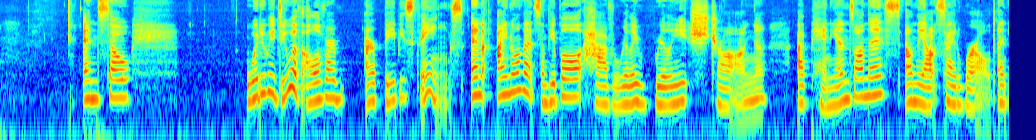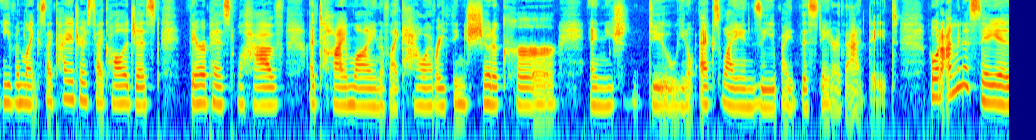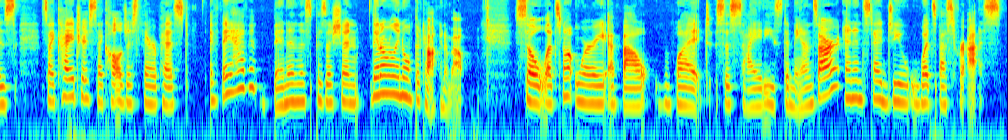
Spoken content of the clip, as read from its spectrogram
And so, what do we do with all of our our baby's things? And I know that some people have really, really strong opinions on this on the outside world, and even like psychiatrists, psychologists, therapist will have a timeline of like how everything should occur and you should do, you know, X, Y, and Z by this date or that date. But what I'm going to say is psychiatrist, psychologist, therapist, if they haven't been in this position, they don't really know what they're talking about. So let's not worry about what society's demands are and instead do what's best for us.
